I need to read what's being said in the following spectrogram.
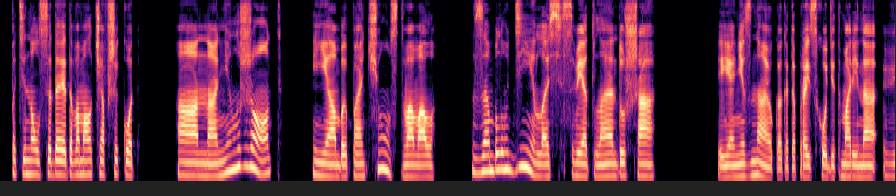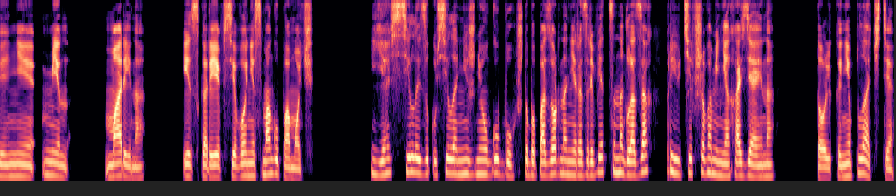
— потянулся до этого молчавший кот. «Она не лжет я бы почувствовал. Заблудилась светлая душа. Я не знаю, как это происходит, Марина Венимин, Марина. И, скорее всего, не смогу помочь. Я с силой закусила нижнюю губу, чтобы позорно не разреветься на глазах приютившего меня хозяина. «Только не плачьте,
